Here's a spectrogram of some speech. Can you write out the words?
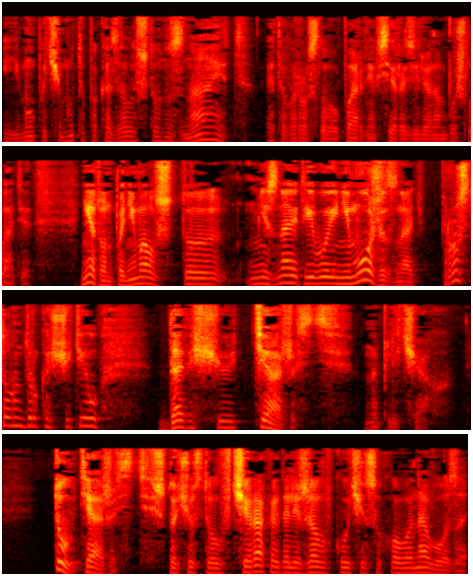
И ему почему-то показалось, что он знает этого рослого парня в серо-зеленом бушлате — нет, он понимал, что не знает его и не может знать, просто он вдруг ощутил давящую тяжесть на плечах. Ту тяжесть, что чувствовал вчера, когда лежал в куче сухого навоза.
